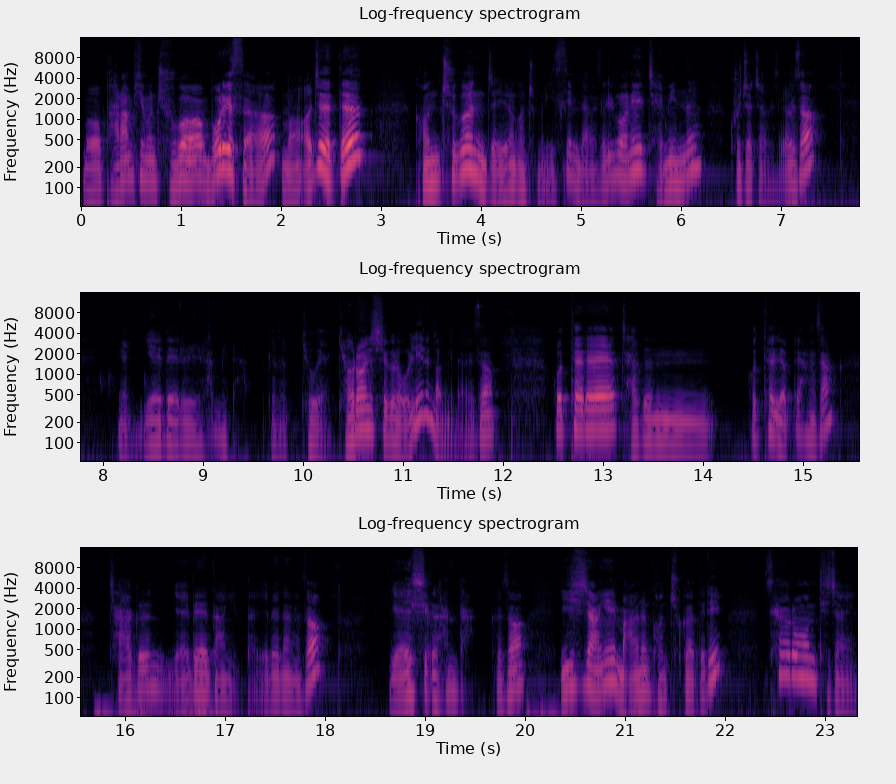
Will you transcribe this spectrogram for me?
뭐 바람 피면 죽어. 모르겠어요. 뭐 어찌 됐든 건축은 이제 이런 건축물이 있습니다. 그래서 일본이 재밌는 구조죠. 그래서 여기서 예배를 합니다. 그래서 교회 결혼식을 올리는 겁니다. 그래서 호텔에 작은 호텔 옆에 항상 작은 예배당이 있다. 예배당에서 예식을 한다. 그래서 이 시장에 많은 건축가들이 새로운 디자인,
